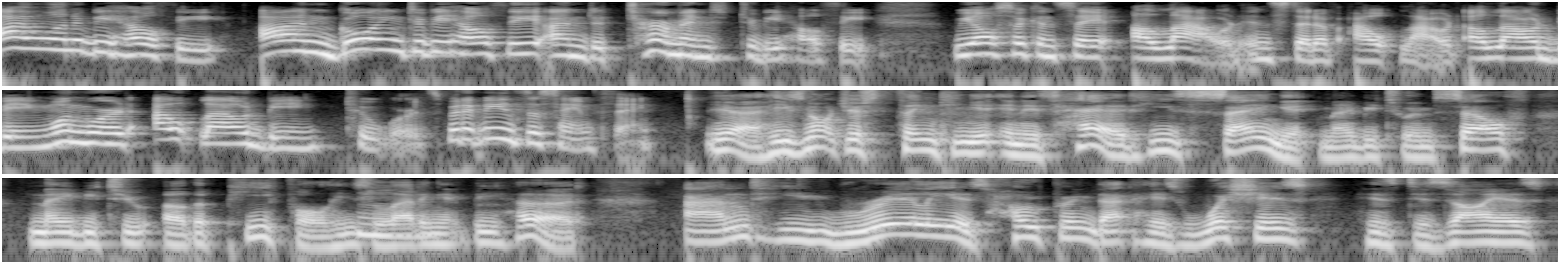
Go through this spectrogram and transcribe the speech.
I want to be healthy. I'm going to be healthy. I'm determined to be healthy. We also can say aloud instead of out loud. Aloud being one word, out loud being two words, but it means the same thing. Yeah, he's not just thinking it in his head, he's saying it maybe to himself, maybe to other people. He's mm. letting it be heard. And he really is hoping that his wishes, his desires,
